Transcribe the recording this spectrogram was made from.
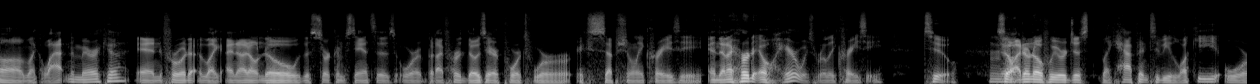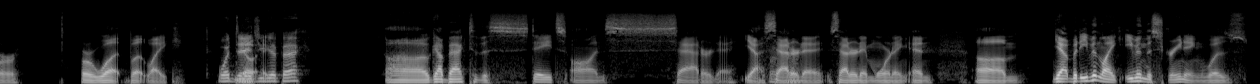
um, like Latin America, and for what like, and I don't know the circumstances or, it, but I've heard those airports were exceptionally crazy, and then I heard O'Hare was really crazy too. So I don't know if we were just like happened to be lucky or or what, but like What day no, did you get back? uh got back to the states on Saturday. Yeah, Saturday, Saturday morning and um yeah, but even like even the screening was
